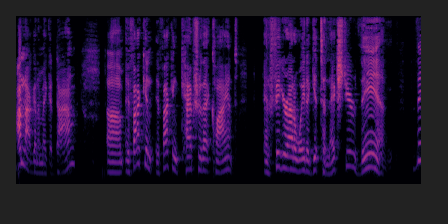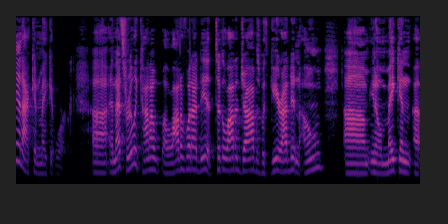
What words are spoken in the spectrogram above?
I'm not going to make a dime. Um, if I can if I can capture that client and figure out a way to get to next year, then then I can make it work. Uh, and that's really kind of a lot of what I did. Took a lot of jobs with gear I didn't own. Um, you know, making a,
